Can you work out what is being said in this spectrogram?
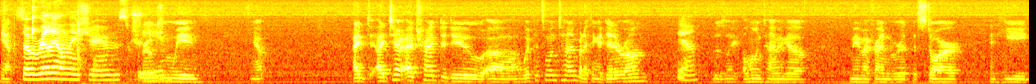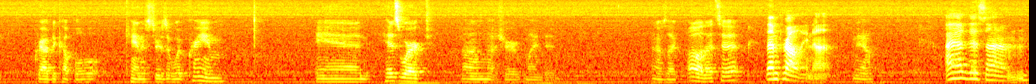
Yep. So really only shrooms, Shrooms weed. and weed. Yep. I I tried to do uh, whippets one time, but I think I did it wrong. Yeah. It was like a long time ago. Me and my friend were at the store, and he grabbed a couple canisters of whipped cream, and his worked. I'm not sure if mine did. And I was like, oh, that's it? Then probably not. Yeah. I had this um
